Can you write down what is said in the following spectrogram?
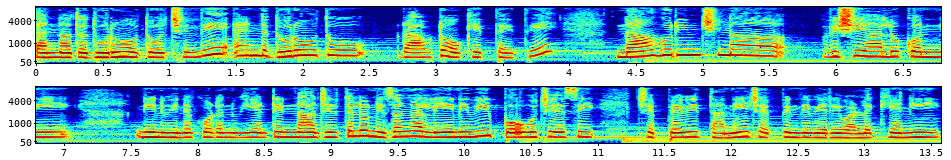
తను నాతో దూరం అవుతూ వచ్చింది. అండ్ దూరం అవుతూ రావటం ఒక ఎత్తు అయితే నా గురించిన విషయాలు కొన్ని నేను వినకూడనివి అంటే నా జీవితంలో నిజంగా లేనివి పోగు చేసి చెప్పేవి తనే చెప్పింది వేరే వాళ్ళకి అని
